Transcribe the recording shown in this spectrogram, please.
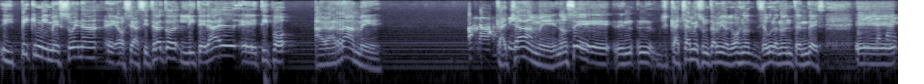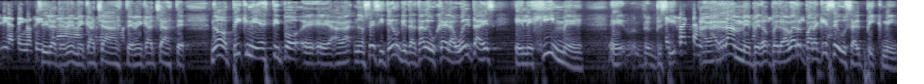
Y pick me me suena, eh, o sea, si trato literal, eh, tipo agarrame. Cachame, no sé, eh, cachame es un término que vos no, seguro no entendés. sí, eh, la tengo, sí. la tenés, me cachaste, me cachaste. No, pick me es tipo, eh, no sé, si tengo que tratar de buscar la vuelta es elegime. Exactamente. Agarrame, pero, pero a ver, ¿para qué se usa el pick me?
